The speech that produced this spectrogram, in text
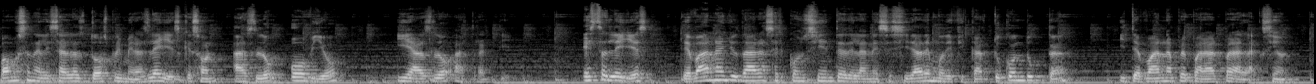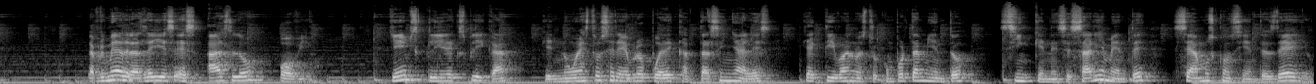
vamos a analizar las dos primeras leyes que son hazlo obvio y hazlo atractivo. Estas leyes te van a ayudar a ser consciente de la necesidad de modificar tu conducta y te van a preparar para la acción. La primera de las leyes es hazlo obvio. James Clear explica que nuestro cerebro puede captar señales que activan nuestro comportamiento sin que necesariamente seamos conscientes de ello.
